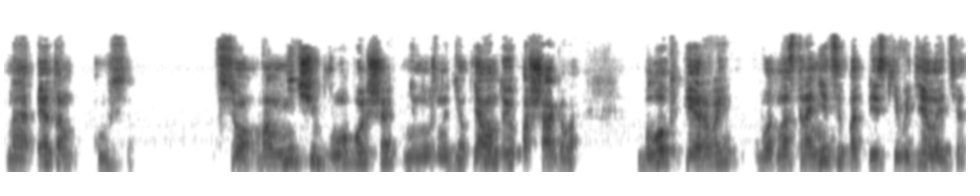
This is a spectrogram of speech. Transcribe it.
на этом курсе. Все, вам ничего больше не нужно делать. Я вам даю пошагово. Блок первый, вот на странице подписки вы делаете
